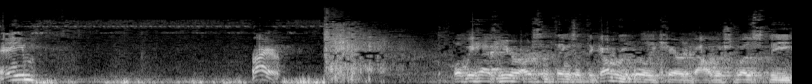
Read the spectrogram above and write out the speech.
Aim. Fire. What we have here are some things that the government really cared about, which was the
